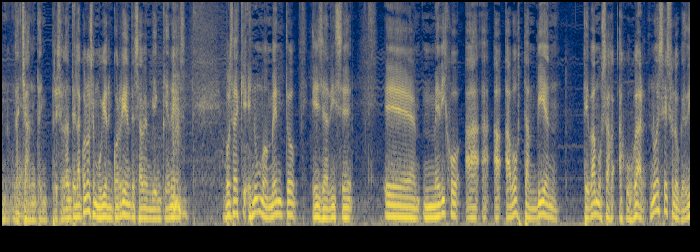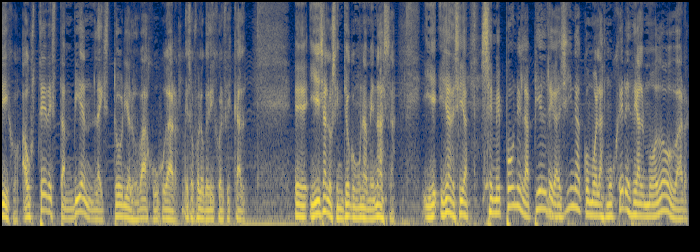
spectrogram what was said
una, una chanta impresionante. La conocen muy bien en Corrientes, saben bien quién es. Vos sabés que en un momento ella dice, eh, me dijo, a, a- a- a vos también te vamos a, a juzgar. No es eso lo que dijo. A ustedes también la historia los va a juzgar. Eso fue lo que dijo el fiscal. Eh, y ella lo sintió como una amenaza. Y y ella decía, se me pone la piel de gallina como a las mujeres de Almodóvar.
